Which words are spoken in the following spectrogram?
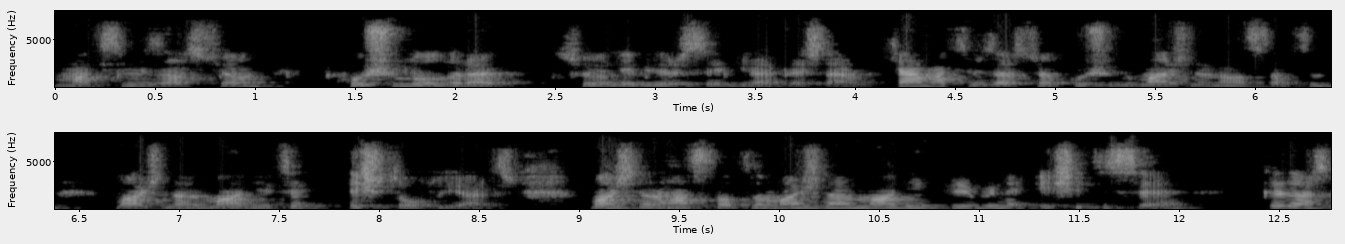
maksimizasyon koşulu olarak söylenebilir sevgili arkadaşlar. Kar maksimizasyon koşulu marjinal hasılatın marjinal maliyete eşit olduğu yerdir. Marjinal hasılatla marjinal maliyet birbirine eşit ise dikkat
